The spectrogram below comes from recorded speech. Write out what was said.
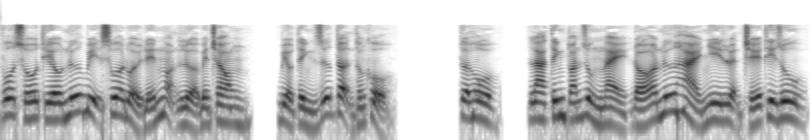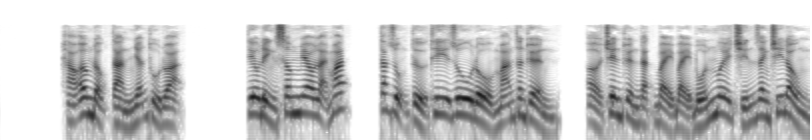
vô số thiếu nữ bị xua đuổi đến ngọn lửa bên trong, biểu tình dữ tợn thống khổ. Tựa hồ, là tính toán dùng này đó nữ hải nhi luyện chế thi du. Hào âm độc tàn nhẫn thủ đoạn. Tiêu đình xâm meo lại mắt, tác dụng tử thi du đổ mãn thân thuyền, ở trên thuyền đặt 7749 danh trí đồng,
